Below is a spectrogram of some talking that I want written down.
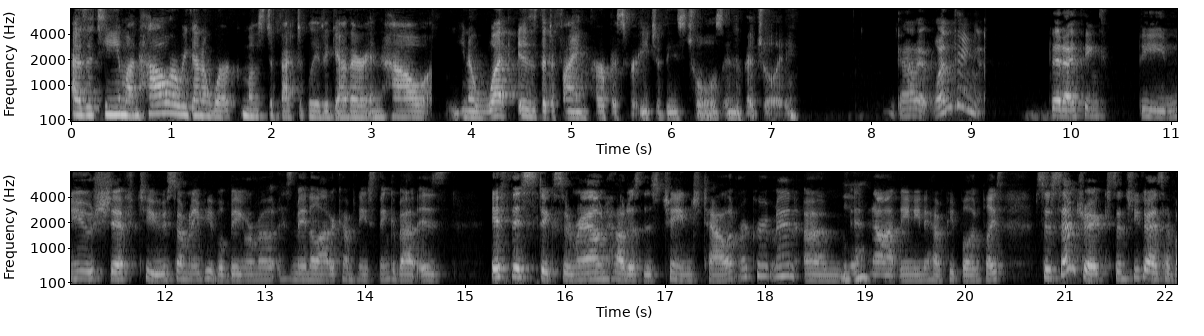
as a team on how are we going to work most effectively together and how, you know, what is the defined purpose for each of these tools individually. Got it. One thing that I think the new shift to so many people being remote has made a lot of companies think about is if this sticks around, how does this change talent recruitment? Um, yeah. Not needing to have people in place. So Centric, since you guys have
